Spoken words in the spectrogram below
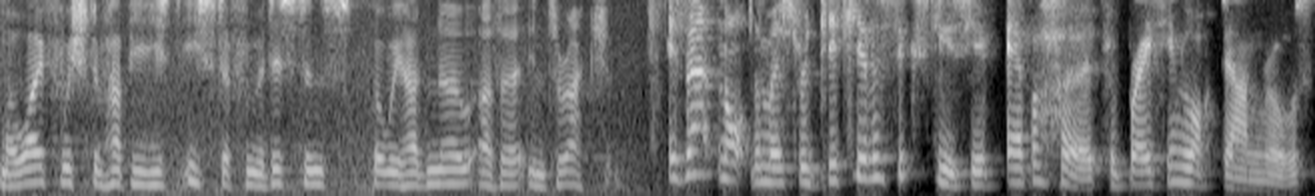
My wife wished him happy Easter from a distance, but we had no other interaction. Is that not the most ridiculous excuse you've ever heard for breaking lockdown rules?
